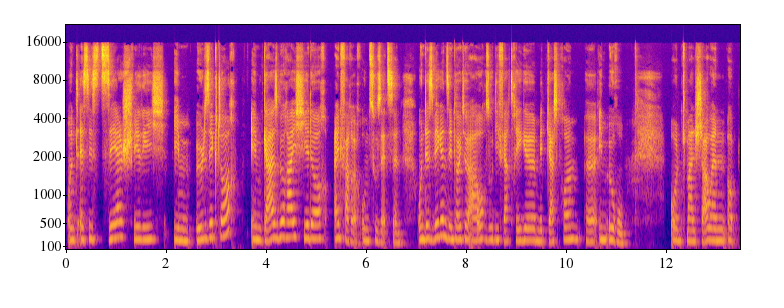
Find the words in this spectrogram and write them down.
Und es ist sehr schwierig im Ölsektor, im Gasbereich jedoch einfacher umzusetzen. Und deswegen sind heute auch so die Verträge mit Gazprom äh, im Euro. Und mal schauen, ob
